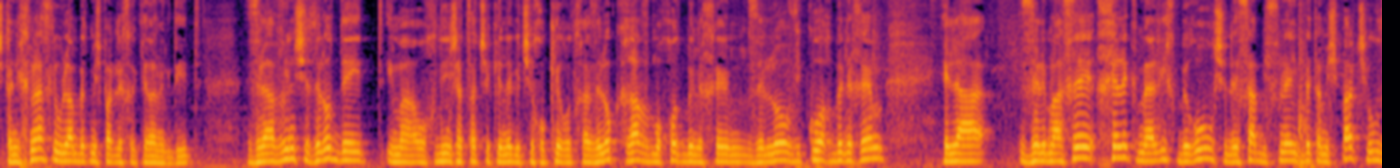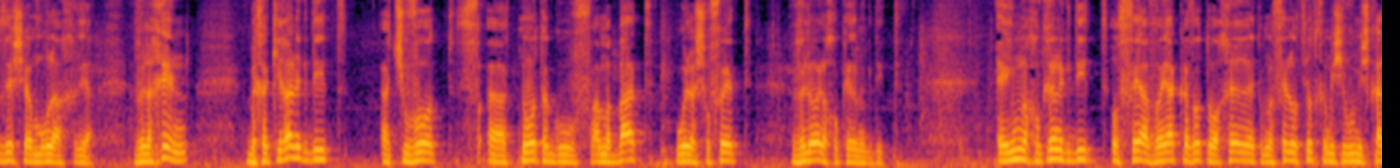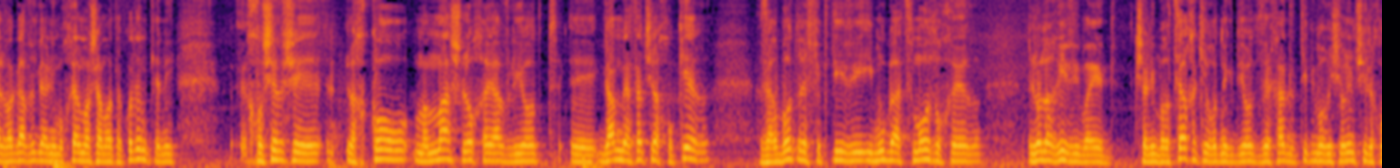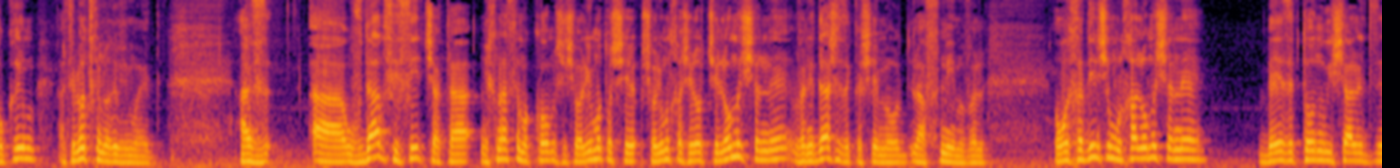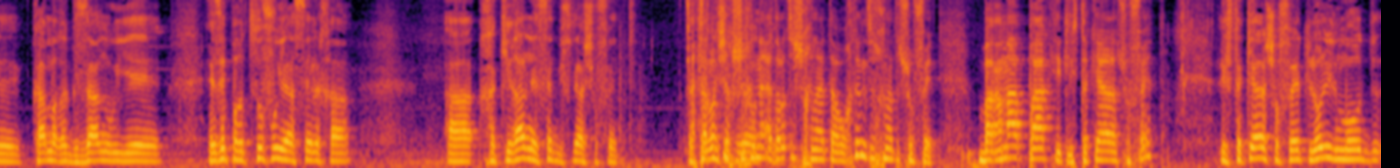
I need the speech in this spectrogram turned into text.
כשאתה נכנס לאולם בית משפט לחקירה נגדית, זה להבין שזה לא דייט עם העורך דין של הצד שכנגד שחוקר אותך, זה לא קרב מוחות ביניכם, זה לא ויכוח ביניכם, אלא זה למעשה חלק מהליך בירור שנעשה בפני בית המשפט, שהוא זה שאמור להכריע. ולכן, בחקירה נגדית, התשובות, תנועות הגוף, המבט, הוא אל השופט ולא אל החוקר נגדית. אם החוקר נגדית עושה הוויה כזאת או אחרת, הוא מנסה להוציא אותך משיווי משקל, ואגב, יגאל, אני מוחה על מה שאמרת קודם, כי אני חושב שלחקור ממש לא חייב להיות, אה, גם מהצד של החוקר, זה הרבה יותר אפקטיבי אם הוא בעצמו זוכר לא לריב עם העד. כשאני מרצה על חקירות נגדיות, זה אחד הטיפים הראשונים שלי לחוקרים, אתם לא צריכים לריב עם העד. אז העובדה הבסיסית שאתה נכנס למקום ששואלים אותו, שואלים אותך שאלות שלא משנה, ואני יודע שזה קשה מאוד להפנים, אבל עורך הדין שמולך לא משנה באיזה טון הוא ישאל את זה, כמה רגזן הוא יהיה, איזה פרצוף הוא יעשה לך. החקירה נעשית בפני השופט. אתה לא צריך לשכנע את העורך דין, אתה צריך לשכנע את השופט. ברמה הפרקטית, להסתכל על השופט? להסתכל על השופט, לא ללמוד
